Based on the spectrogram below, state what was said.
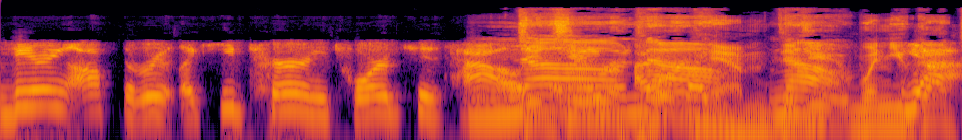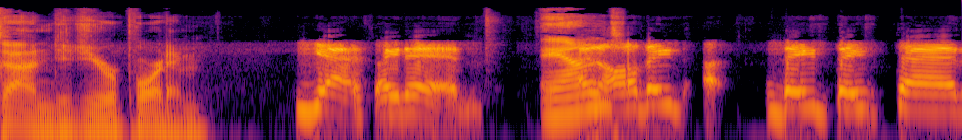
veering off the route. Like he turned towards his house. No, did you And I- I was report no. like, him? Did No. you when you Yeah. got done? Did you report him? Yes, I did. and And all they they they said,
